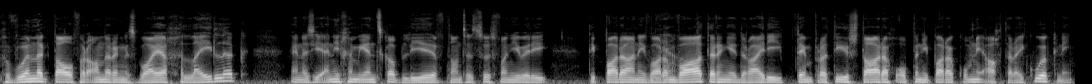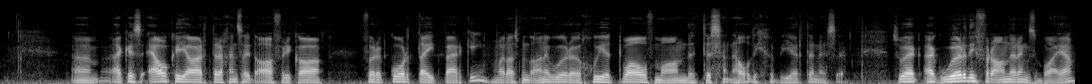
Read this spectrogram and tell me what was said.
gewoonlik taalverandering is baie geleidelik en as jy in die gemeenskap leef, dan is dit soos van jy weet die die padda aan die warm ja. water en jy draai die temperatuur stadig op en die padda kom nie agter hy kook nie. Ehm um, ek is elke jaar terug in Suid-Afrika vir 'n kort tydperkie, maar daar's met ander woorde 'n goeie 12 maande tussen al die gebeurtenisse. So ek ek hoor die veranderings baie.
